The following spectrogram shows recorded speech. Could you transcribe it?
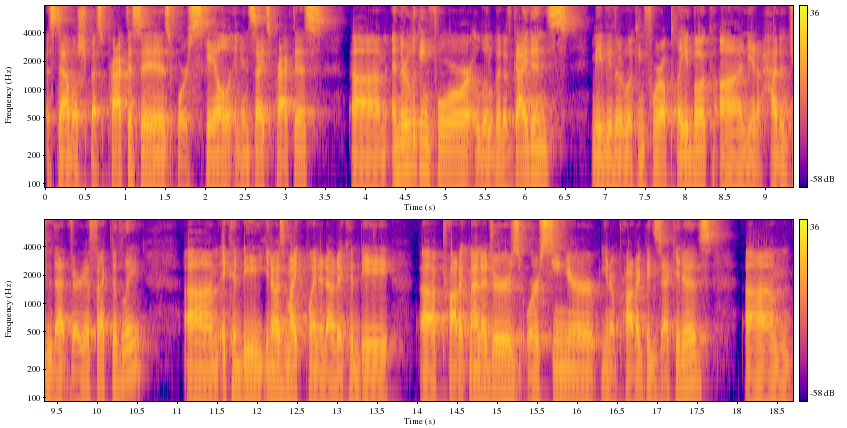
establish best practices or scale an insights practice. Um, and they're looking for a little bit of guidance. Maybe they're looking for a playbook on, you know, how to do that very effectively. Um, it could be, you know, as Mike pointed out, it could be uh, product managers or senior, you know, product executives um,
